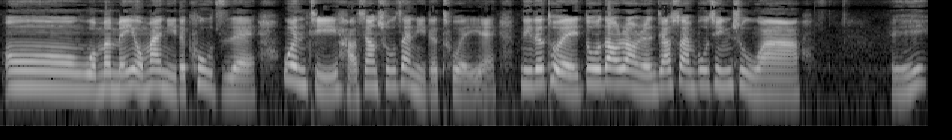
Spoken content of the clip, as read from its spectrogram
哦，我们没有卖你的裤子诶，问题好像出在你的腿诶，你的腿多到让人家算不清楚啊。诶。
